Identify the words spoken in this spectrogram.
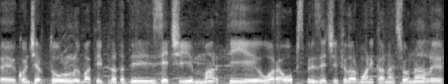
Eh, Concertul va fi pe data de 10 martie, ora 18, Filarmonica Națională. Eh,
